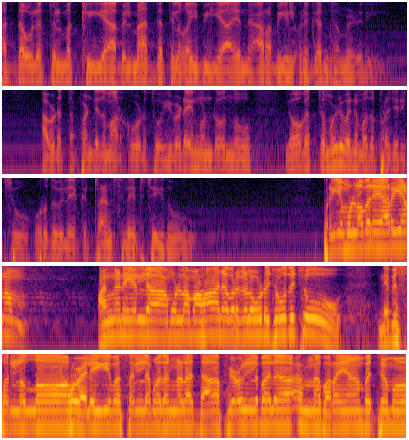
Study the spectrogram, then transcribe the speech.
അദ്ദൗലത്തുൽ മക്കിയ ബിൽ മാദ്ദത്തിൽ ഗൈബിയ എന്ന് അറബിയിൽ ഒരു ഗ്രന്ഥം എഴുതി. അവിടുത്തെ പണ്ഡിതന്മാർക്ക് കൊടുത്തു ഇവിടെയും കൊണ്ടുവന്നു. ലോകത്ത് മുഴുവനും അത് പ്രചരിച്ചു ഉറുദുവിലേക്ക് ട്രാൻസ്ലേറ്റ് ചെയ്തു. പ്രിയമുള്ളവരെ അറിയണം അങ്ങനെയെല്ലാമുള്ള മഹാനവറുകളോട് ചോദിച്ചു നബി തങ്ങളെ എന്ന് പറയാൻ പറ്റുമോ?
